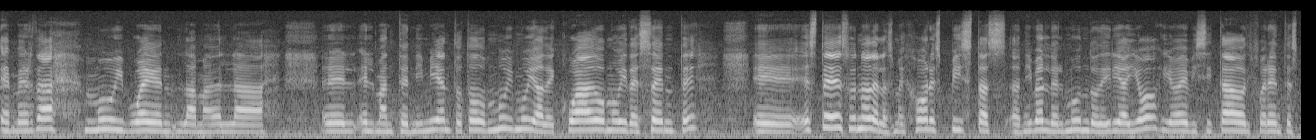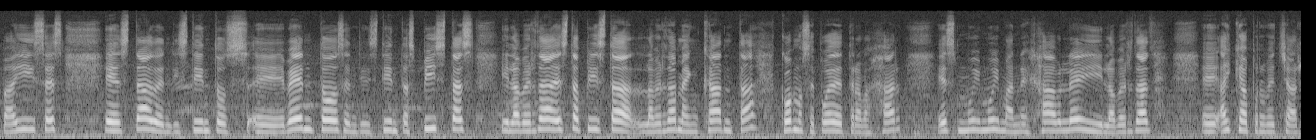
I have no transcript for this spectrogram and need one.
En verdad, muy buen el, mantenimiento, todo muy, muy adecuado, muy decente. Eh, este es una de las mejores pistas a nivel del mundo, diría yo. Yo he visitado diferentes países, he estado en distintos eh, eventos, en distintas pistas y la verdad, esta pista, la verdad me encanta cómo se puede trabajar. Es muy, muy manejable y la verdad eh, hay que aprovechar.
